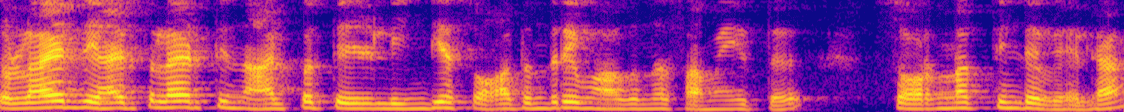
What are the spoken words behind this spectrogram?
തൊള്ളായിരത്തി ആയിരത്തി തൊള്ളായിരത്തി നാൽപ്പത്തേഴിൽ ഇന്ത്യ സ്വാതന്ത്ര്യമാകുന്ന സമയത്ത് സ്വർണത്തിന്റെ വില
